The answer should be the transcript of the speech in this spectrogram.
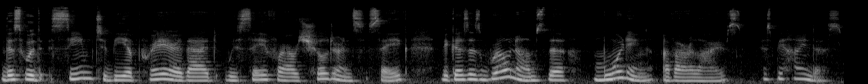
This would seem to be a prayer that we say for our children's sake, because as grown ups, the morning of our lives is behind us.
